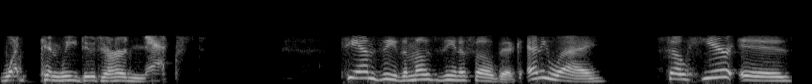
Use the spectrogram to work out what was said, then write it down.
what can we do to her next?" TMZ, the most xenophobic. Anyway, so here is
